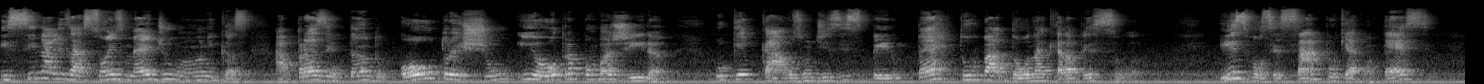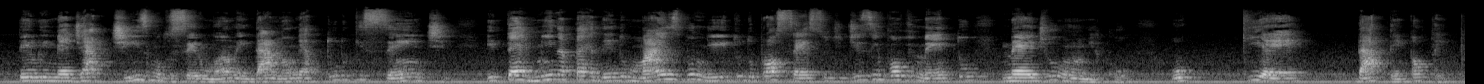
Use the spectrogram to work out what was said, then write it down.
e sinalizações mediúnicas, apresentando outro Exu e outra pombagira, o que causa um desespero perturbador naquela pessoa. Isso você sabe por que acontece? Pelo imediatismo do ser humano em dar nome a tudo que sente e termina perdendo o mais bonito do processo de desenvolvimento médio único, o que é dar tempo ao tempo.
